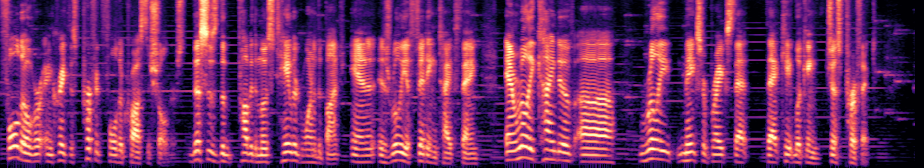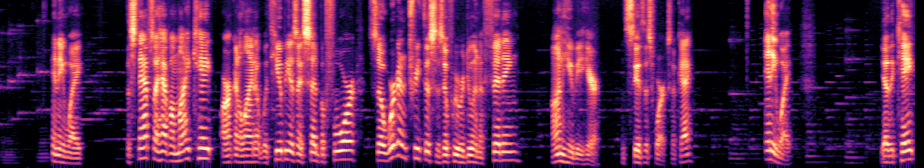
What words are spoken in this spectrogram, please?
fold over, and create this perfect fold across the shoulders. This is the probably the most tailored one of the bunch, and is really a fitting type thing, and really kind of uh, really makes or breaks that that cape looking just perfect. Anyway, the snaps I have on my cape aren't going to line up with Hubie, as I said before, so we're going to treat this as if we were doing a fitting on Hubie here. Let's see if this works, okay? Anyway, you have the cape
